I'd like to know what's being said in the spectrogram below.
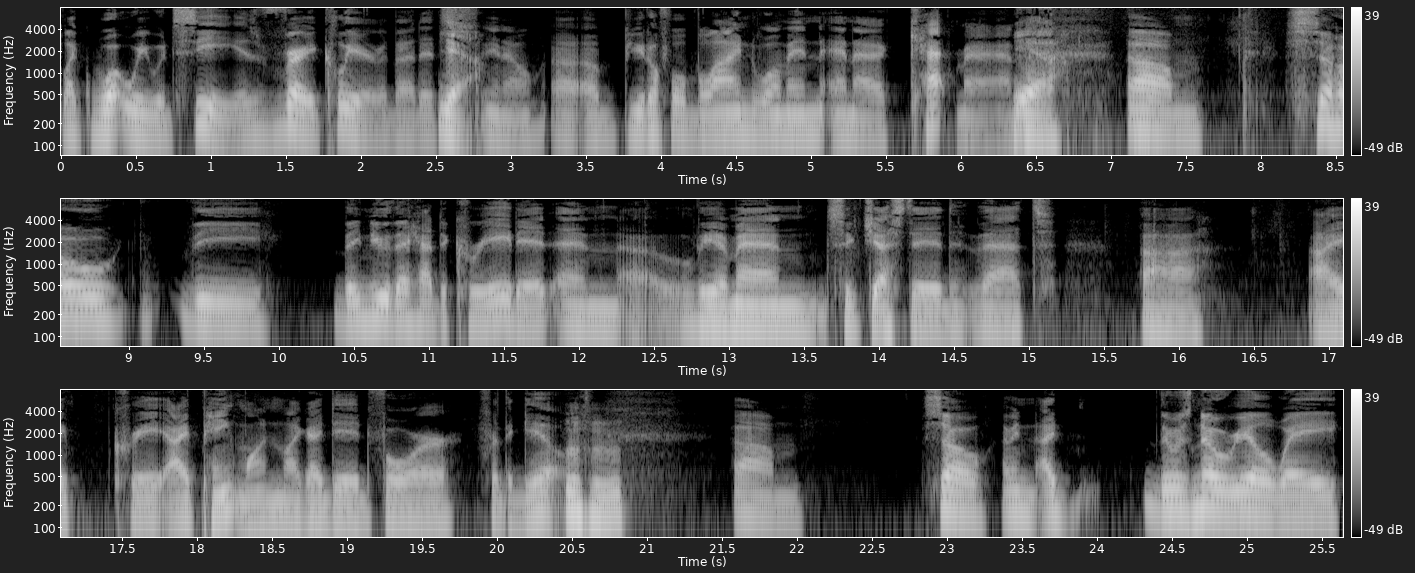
like what we would see is very clear that it's Yeah. you know a, a beautiful blind woman and a cat man. Yeah. Um, so the they knew they had to create it, and uh, Leah Mann suggested that uh, I create I paint one like I did for for the guild. Um, so I mean, I there was no real way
